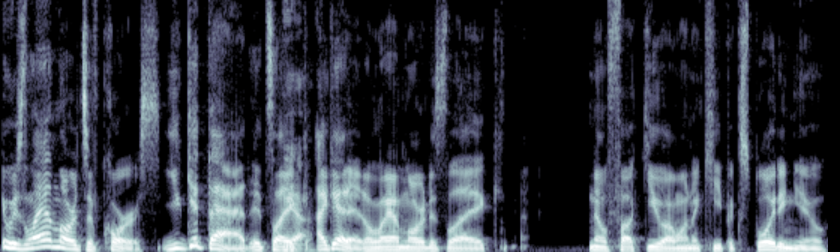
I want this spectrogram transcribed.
It was landlords, of course. You get that. It's like, Yeah. I get it. A landlord is like, no, fuck you. I want to keep exploiting you.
